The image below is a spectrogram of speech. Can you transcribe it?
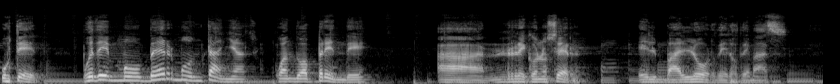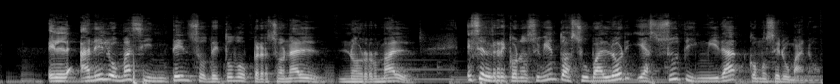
Usted puede mover montañas cuando aprende a reconocer el valor de los demás. El anhelo más intenso de todo personal normal es el reconocimiento a su valor y a su dignidad como ser humano.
